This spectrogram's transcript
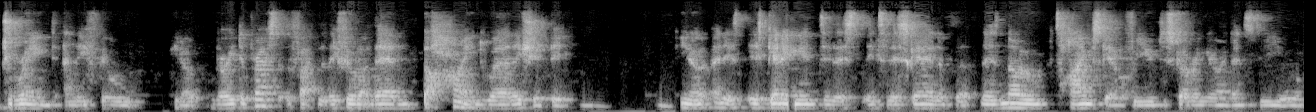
drained and they feel, you know, very depressed at the fact that they feel like they're behind where they should be you know, and it's, it's getting into this into this scale of that there's no time scale for you discovering your identity or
